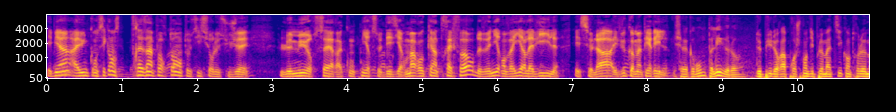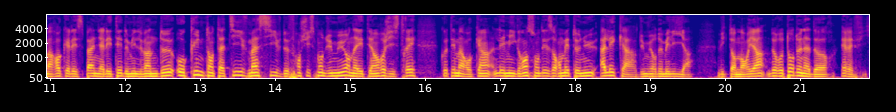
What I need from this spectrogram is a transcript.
eh bien, a une conséquence très importante aussi sur le sujet. Le mur sert à contenir ce désir marocain très fort de venir envahir la ville, et cela est vu comme un péril. Depuis le rapprochement diplomatique entre le Maroc et l'Espagne à l'été 2022, aucune tentative massive de franchissement du mur n'a été enregistrée. Côté marocain, les migrants sont désormais tenus à l'écart du mur de Melilla. Victor Moria, de retour de Nador, RFI.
